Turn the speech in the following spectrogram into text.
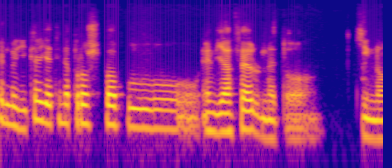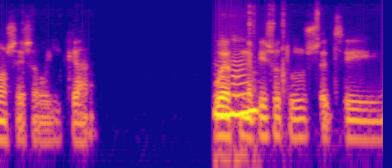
Ε, λογικά γιατί είναι πρόσωπα που ενδιαφέρουν το κοινό σε εισαγωγικά. Που έχουν πίσω τους έτσι...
